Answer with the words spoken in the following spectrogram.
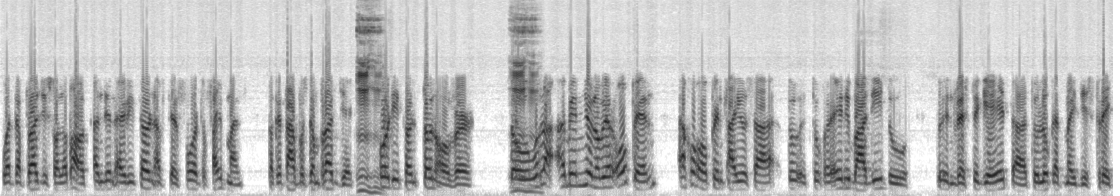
what the project's all about and then I return after four to five months pagkatapos ng project Mhm. for the turn- turnover. So Mhm. wala, I mean, you know, we're open. Ako open tayo sa to, to for anybody to to investigate, uh, to look at my district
